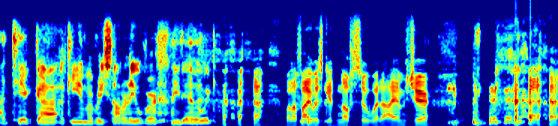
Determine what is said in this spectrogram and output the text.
I'd take uh, a game every Saturday over any day of the week. well, if I was good enough, so would I, I'm sure. uh,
